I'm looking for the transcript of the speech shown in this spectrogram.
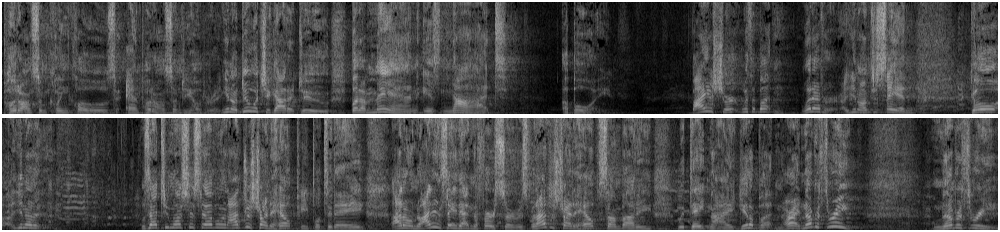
Put on some clean clothes and put on some deodorant. You know, do what you got to do, but a man is not a boy. Buy a shirt with a button, whatever. You know, I'm just saying, go, you know, was that too much, Sister Evelyn? I'm just trying to help people today. I don't know. I didn't say that in the first service, but I'm just trying to help somebody with date night get a button. All right, number three. Number three.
